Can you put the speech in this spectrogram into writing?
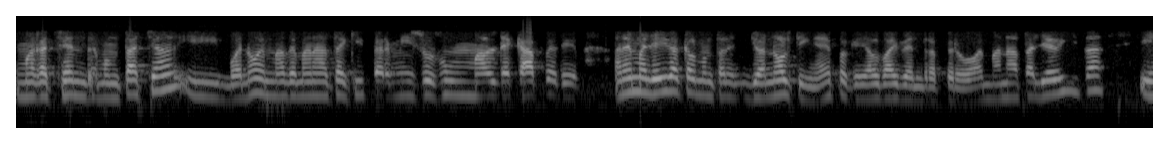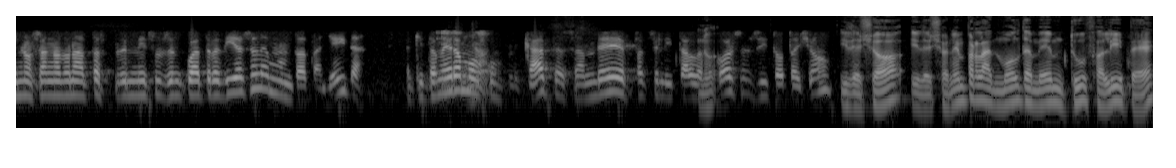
un magatzem de muntatge i, bueno, hem demanat aquí permisos, un mal de cap, de... anem a Lleida que el muntarem. Jo no el tinc, eh, perquè ja el vaig vendre, però hem anat a Lleida i no s'han adonat els permisos en quatre dies i l'hem muntat a Lleida. Aquí també Sí, era molt complicat, s'han de facilitar les No. coses i tot això. I d'això i d'això n'hem parlat molt també amb tu, Felip, eh?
